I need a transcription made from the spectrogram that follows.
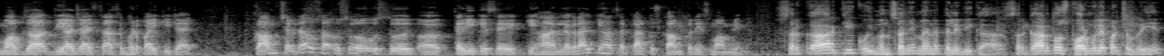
मुआवजा दिया जाए इस तरह से भरपाई की जाए। काम चल रहा है उस उस, उस तरीके से कि हाँ लग रहा है कि हाँ सरकार कुछ काम करे इस मामले में? सरकार की कोई मंशा नहीं मैंने पहले भी कहा। सरकार तो उस फॉर्मूले पर चल रही है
